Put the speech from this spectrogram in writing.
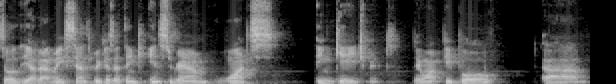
So yeah, that makes sense because I think Instagram wants engagement. They want people. Um,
